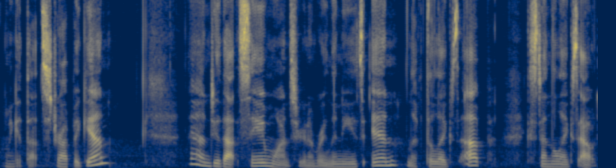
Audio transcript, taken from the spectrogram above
I'm going to get that strap again and do that same one. So you're going to bring the knees in, lift the legs up, extend the legs out.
